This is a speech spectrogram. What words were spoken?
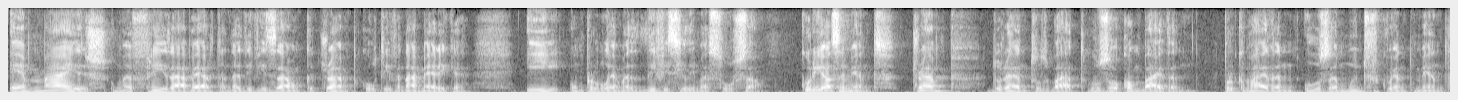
é mais uma ferida aberta na divisão que Trump cultiva na América e um problema de dificílima solução. Curiosamente, Trump, durante o debate, gozou com Biden porque Biden usa muito frequentemente,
